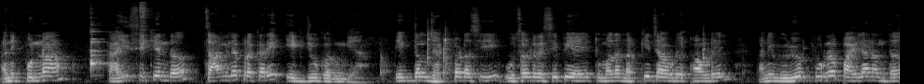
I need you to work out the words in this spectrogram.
आणि पुन्हा काही सेकंद चांगल्या प्रकारे एकजीव करून घ्या. एकदम झटपट अशी ही उसळ रेसिपी आहे. तुम्हाला नक्कीच आवडे आवडेल. आणि व्हिडिओ पूर्ण पाहिल्यानंतर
